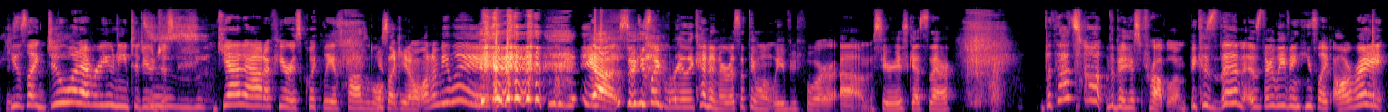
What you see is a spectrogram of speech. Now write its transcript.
he's like, do whatever you need to do. Just get out of here as quickly as possible. He's like, you don't want to be late. yeah, so he's like really kind of nervous that they won't leave before um, Sirius gets there. But that's not the biggest problem because then as they're leaving, he's like, "All right,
